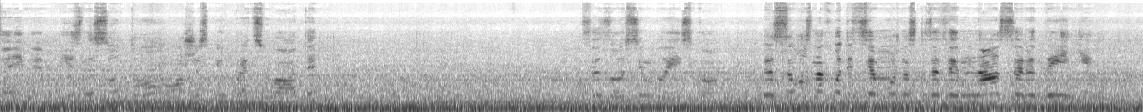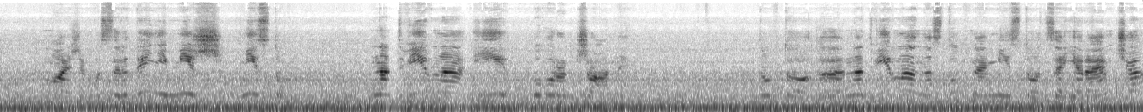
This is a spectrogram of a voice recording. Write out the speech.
цей вид бізнесу, то може співпрацювати. Це зовсім близько. Е, Село знаходиться, можна сказати, на середині, майже посередині між містом Надвірна і Богородчани. Тобто е, Надвірна, наступне місто це Яремча,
